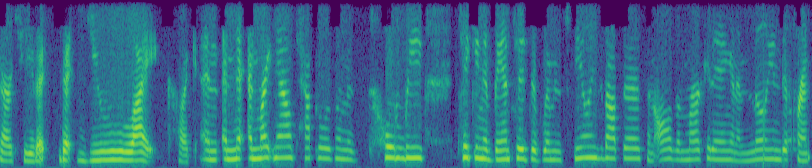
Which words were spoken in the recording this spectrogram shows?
HRT that that you like? Like, and and and right now, capitalism is totally taking advantage of women's feelings about this and all the marketing and a million different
